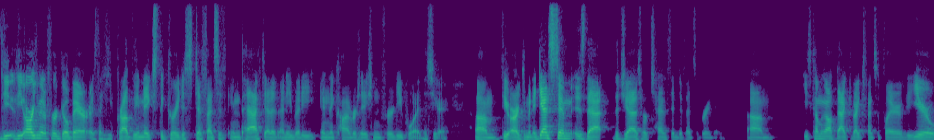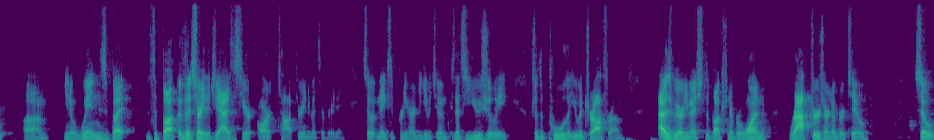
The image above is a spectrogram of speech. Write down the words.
the the argument for Gobert is that he probably makes the greatest defensive impact out of anybody in the conversation for DPOY this year. Um, the argument against him is that the Jazz were 10th in defensive rating. Um, he's coming off back-to-back Defensive Player of the Year, um, you know, wins, but the, Bu- the sorry the Jazz this year aren't top three in defensive rating, so it makes it pretty hard to give it to him because that's usually sort of the pool that you would draw from. As we already mentioned, the Bucks are number one, Raptors are number two. So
